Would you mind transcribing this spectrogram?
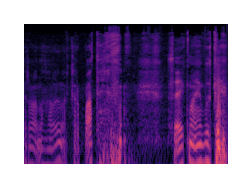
Червона галина, Карпати. Все як має бути.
